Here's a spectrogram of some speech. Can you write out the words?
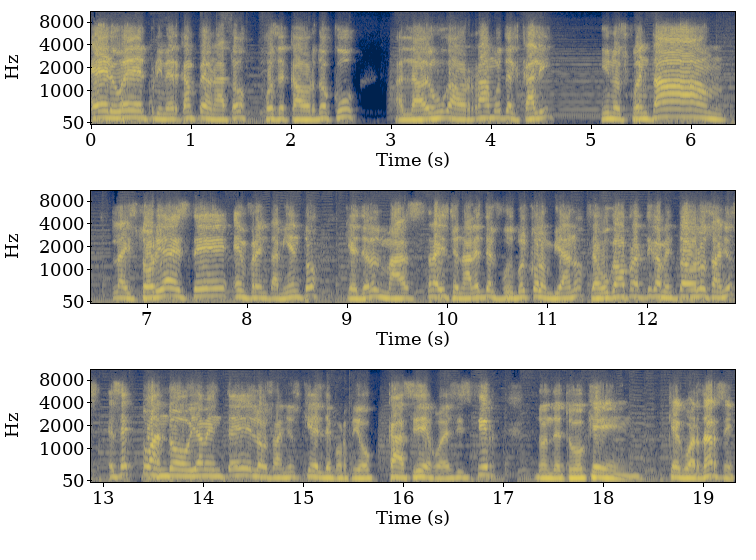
héroe del primer campeonato, José Cabordo Q, al lado de un jugador Ramos del Cali y nos cuenta um, la historia de este enfrentamiento que es de los más tradicionales del fútbol colombiano. Se ha jugado prácticamente todos los años, exceptuando obviamente los años que el Deportivo casi dejó de existir, donde tuvo que, que guardarse.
